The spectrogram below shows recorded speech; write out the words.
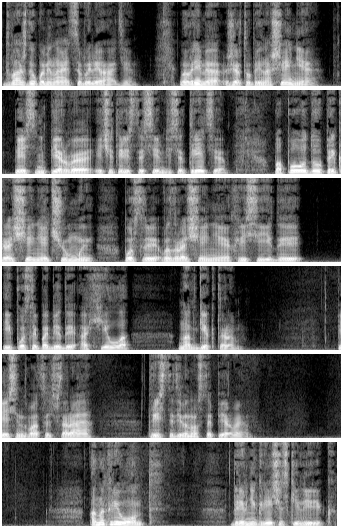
Дважды упоминается в Илиаде. Во время жертвоприношения – песнь первая и 473 по поводу прекращения чумы после возвращения Хрисеиды и после победы Ахилла над Гектором. Песнь 22, 391. Анакреонт, древнегреческий лирик,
